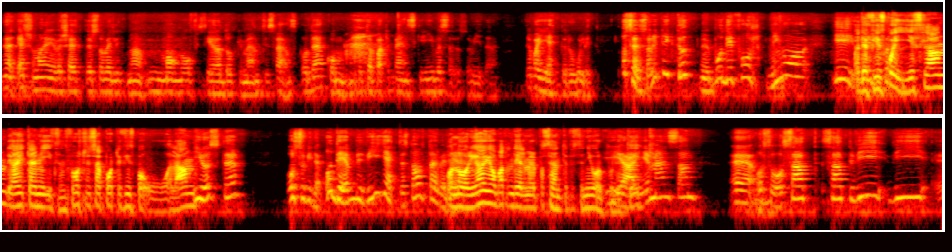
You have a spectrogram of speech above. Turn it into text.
Eftersom man översätter så väldigt må- många officiella dokument till svenska. Och där kom departementsskrivelser och så vidare. Det var jätteroligt. Och sen så har det dykt upp nu både i forskning och i... Ja, det finns på Island, jag hittade en isländsk forskningsrapport, det finns på Åland. Just det. Och så vidare. Och det är vi jättestolta över. Och det. Norge har jobbat en del med det på Center för seniorpolitik. Jajamensan. Eh, och så. Så att, så att vi, vi eh,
